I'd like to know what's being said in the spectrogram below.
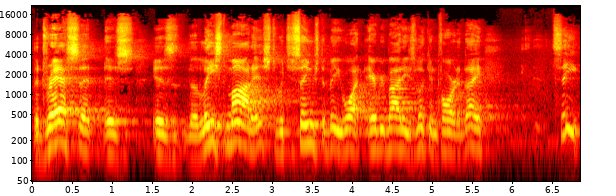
the dress that is, is the least modest, which seems to be what everybody's looking for today. See,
